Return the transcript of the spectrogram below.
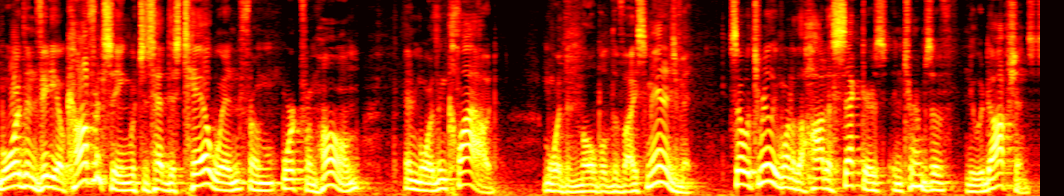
more than video conferencing, which has had this tailwind from work from home, and more than cloud, more than mobile device management. So it's really one of the hottest sectors in terms of new adoptions.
